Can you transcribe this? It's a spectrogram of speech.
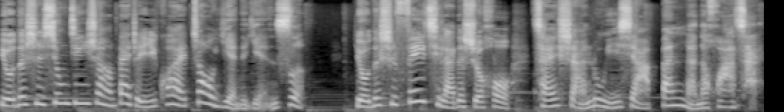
有的是胸襟上带着一块照眼的颜色，有的是飞起来的时候才闪露一下斑斓的花彩，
